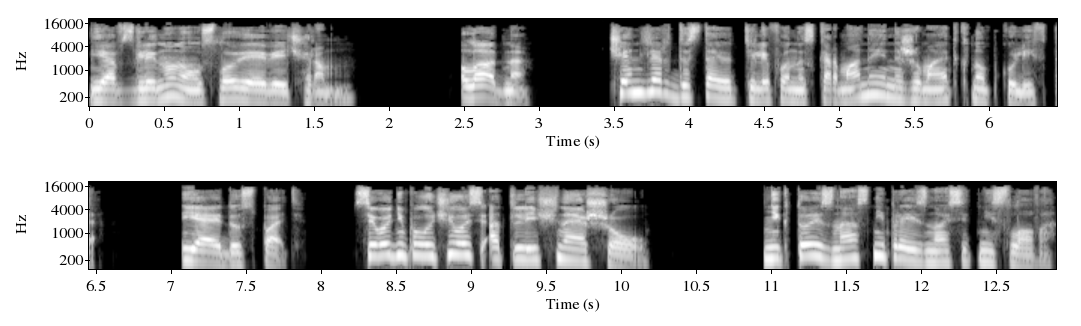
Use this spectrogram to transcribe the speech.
Я взгляну на условия вечером. Ладно. Чендлер достает телефон из кармана и нажимает кнопку лифта. Я иду спать. Сегодня получилось отличное шоу. Никто из нас не произносит ни слова.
